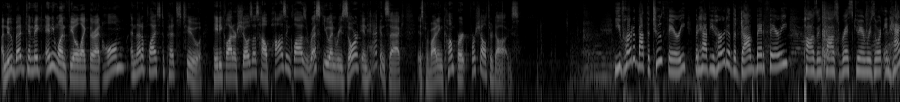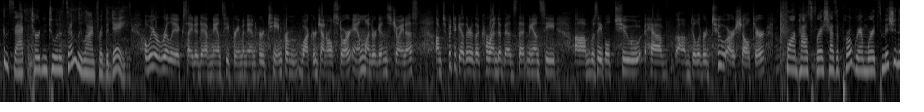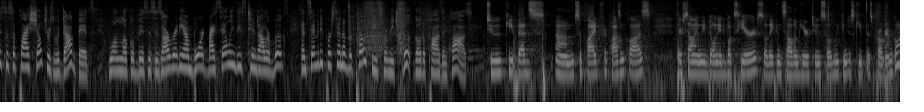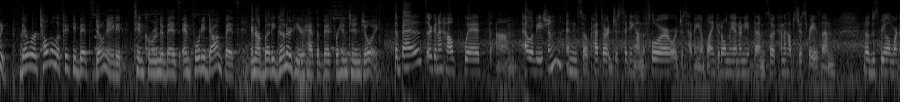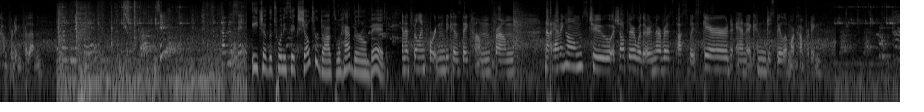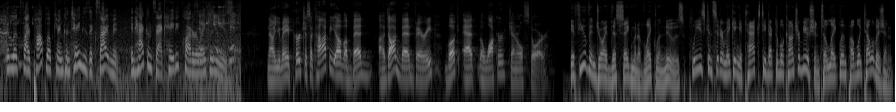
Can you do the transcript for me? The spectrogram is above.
A new bed can make anyone feel like they're at home, and that applies to pets too. Haiti Clatter shows us how Paws and Claws Rescue and Resort in Hackensack is providing comfort for shelter dogs. You've heard about the Tooth Fairy, but have you heard of the Dog Bed Fairy? Paws and Claws Rescue and Resort in Hackensack turned into an assembly line for the day. Well, we are really excited to have Nancy Freeman and her team from Walker General Store and Lundrigan's join us um, to put together the Kuranda beds that Nancy um, was able to have um, delivered to our shelter. Farmhouse Fresh has a program where its mission is to supply shelters with dog beds. One local business is already on board by selling these $10 books, and 70% of the proceeds from each book go to Paws and Claws. To keep beds um, supplied for Paws and Claws. They're selling, we donated books here, so they can sell them here too, so we can just keep this program going. There were a total of 50 beds donated, 10 Kuranda beds and 40 dog beds, and our buddy Gunnar here has a bed for him to enjoy. The beds are going to help with um, elevation, and so pets aren't just sitting on the floor or just having a blanket only underneath them, so it kind of helps just raise them. It'll just be a little more comforting for them. Each of the 26 shelter dogs will have their own bed. And it's really important because they come from not having homes to a shelter where they're nervous, possibly scared, and it can just be a little more comforting. It looks like Pablo can contain his excitement. In Hackensack, Haiti Clotter, so Lakeland News. Now you may purchase a copy of a bed, a dog bed fairy book at the Walker General Store. If you've enjoyed this segment of Lakeland News, please consider making a tax-deductible contribution to Lakeland Public Television.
